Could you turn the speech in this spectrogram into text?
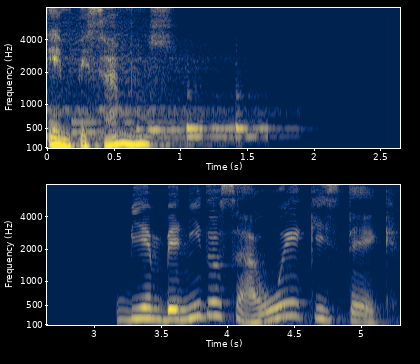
Empezamos. Bienvenidos a UX Tech.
